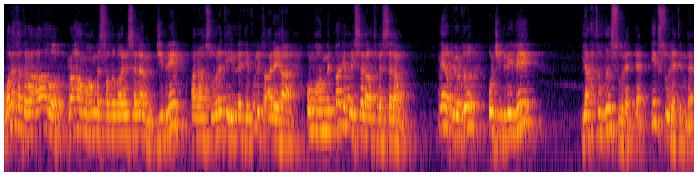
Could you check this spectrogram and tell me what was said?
وَلَقَدْ رَآهُ Raha Muhammed sallallahu aleyhi ve sellem Cibril ala sureti illeti hulika aleyha. O Muhammed var ya aleyhissalatü vesselam ne yapıyordu? O Cibril'i yaratıldığı surette, ilk suretinde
